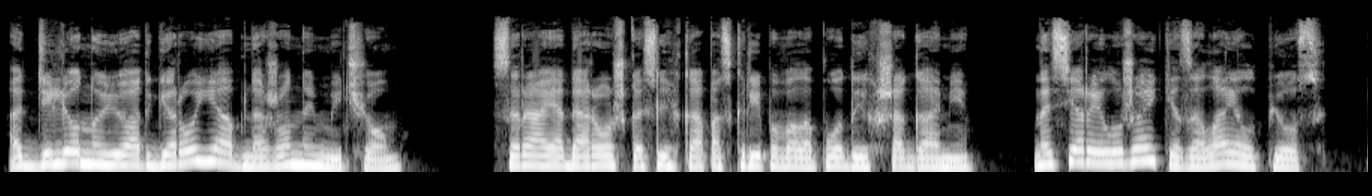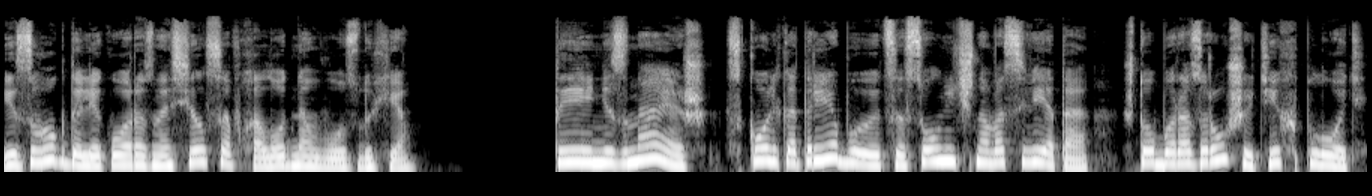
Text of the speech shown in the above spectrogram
отделенную от героя обнаженным мечом. Сырая дорожка слегка поскрипывала под их шагами. На серой лужайке залаял пес, и звук далеко разносился в холодном воздухе. «Ты не знаешь, сколько требуется солнечного света, чтобы разрушить их плоть?»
